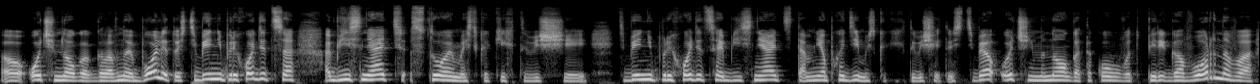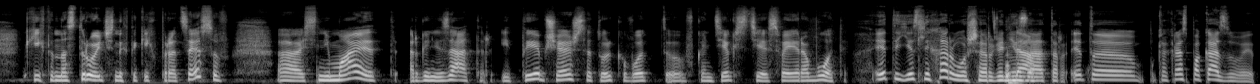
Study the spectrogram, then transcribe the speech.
э, очень много головной боли. То есть тебе не приходится объяснять стоимость каких-то вещей, тебе не приходится объяснять там необходимость каких-то вещей. То есть тебя очень много такого вот переговорного, каких-то настроечных таких процессов э, снимает организатор, и ты общаешься только вот э, в контексте своей работы. Это если хороший организатор. Да. Это как раз показывает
